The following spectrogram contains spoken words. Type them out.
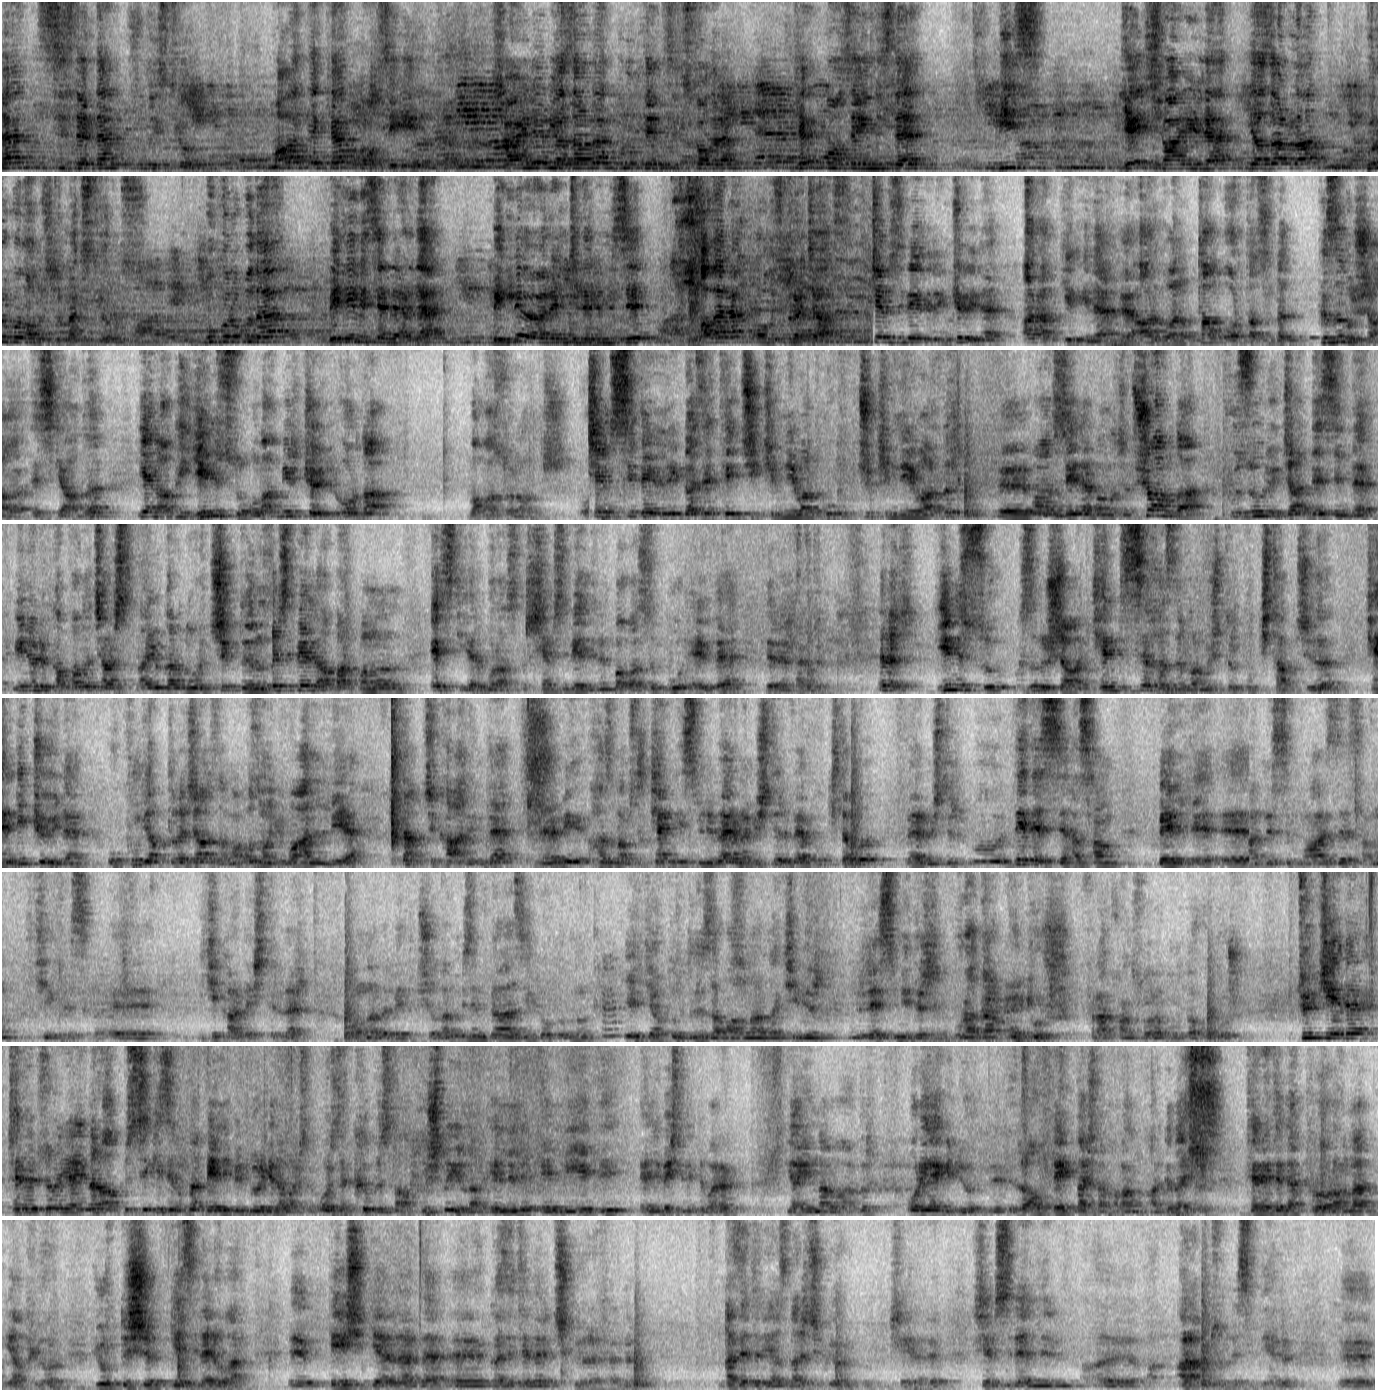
ben sizlerden şunu istiyorum. Malatya Kent Konseyi Şairler Yazarlar Grup Temsilcisi olarak Kent Konseyimizde biz genç şairler, yazarlar grubunu oluşturmak istiyoruz. Bu grubu da belli liselerden belli öğrencilerimizi alarak oluşturacağız. Şemsi Beylerin köyüne Arapgil ile e, Arduan'ın tam ortasında Kızıl Uşağı eski adı, yeni adı Yeni Su olan bir köydür. Orada baba soraldır. Şemsi Beyli gazeteci kimliği vardır, hukukçu kimliği vardır. Ee, bazı şeyler anlatacağım. Şu anda Huzuri Caddesi'nde İnönü Kapalı Çarşısı'ndan yukarı doğru çıktığınız Şemsi Belli apartmanının eski yeri burasıdır. Şemsi Belli'nin babası bu evdedir efendim. Evet, Yeni Su Kızıl Uşağı kendisi hazırlamıştır bu kitapçığı. Kendi köyüne okul yaptıracağı zaman o zamanki valiliğe kitapçık halinde e, bir hazırlamıştır. Kendi ismini vermemiştir ve bu kitabı vermiştir. Bu dedesi Hasan Belli, e, annesi Muazzez Hanım iki, kız, e, iki kardeştirler. Onlar da belirtmiş olalım. Bizim Gazi İlkokulu'nun ilk yapıldığı zamanlardaki bir resmidir. Burada okur. Fırat'tan sonra burada okur. Türkiye'de televizyon yayınları 68 yılında belli bir bölgede başladı. Oysa Kıbrıs'ta 60'lı yıllar 50'li, 57, 55'ten itibaren yayınlar vardır. Oraya gidiyor. E, Rauf Denktaş'la falan arkadaşlar. TRT'de programlar yapıyor. Yurt dışı gezileri var. E, değişik yerlerde e, gazeteleri çıkıyor efendim. Gazeteli yazıları çıkıyor şeyleri. Şemsilerin e, Arap turnesi diyelim. E,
